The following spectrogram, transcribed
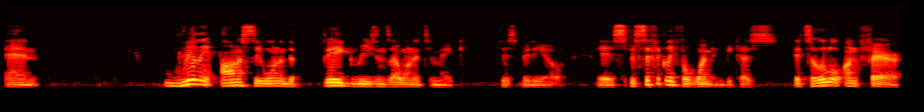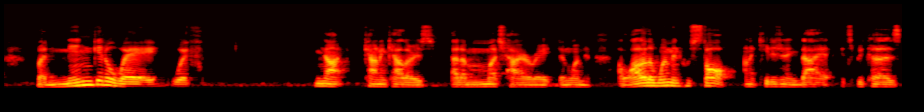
And really, honestly, one of the big reasons I wanted to make this video is specifically for women because it's a little unfair, but men get away with not counting calories at a much higher rate than women. A lot of the women who stall on a ketogenic diet, it's because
